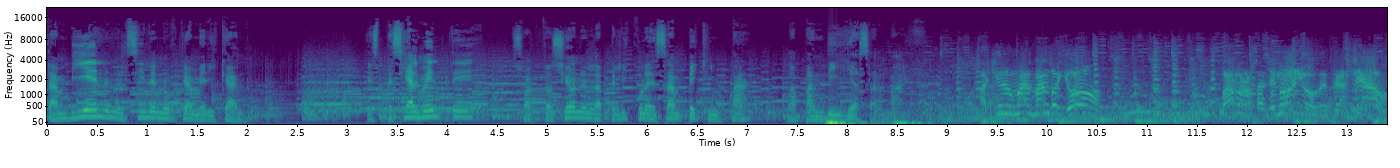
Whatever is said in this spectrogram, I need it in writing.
también en el cine norteamericano, especialmente su actuación en la película de Sam Peckinpah, La pandilla salvaje. Aquí nomás mando yo. Vámonos al demonio, desgraciado.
